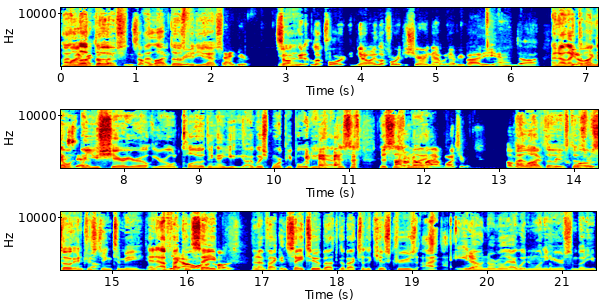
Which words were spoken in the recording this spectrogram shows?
I love those. I love those videos. Yeah, thank you. So yeah. I'm gonna look forward. You know, I look forward to sharing that with everybody. And uh, and I like you know, the one like when you share your your old clothing. I, you, I wish more people would do that. This is this is I don't my. know how much of, of I love those. Those are so interesting to me. And if yeah, I can say, and if I can say too about to go back to the Kiss cruise, I you yeah. know normally I wouldn't want to hear somebody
